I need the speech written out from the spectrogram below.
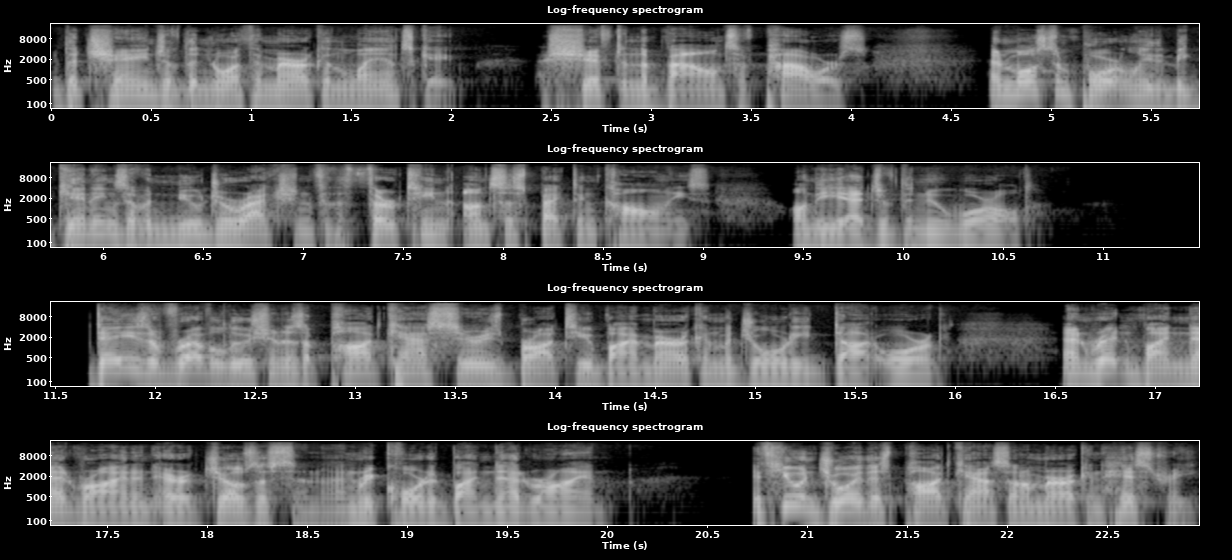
the change of the North American landscape, a shift in the balance of powers, and most importantly, the beginnings of a new direction for the 13 unsuspecting colonies on the edge of the New World. Days of Revolution is a podcast series brought to you by AmericanMajority.org and written by Ned Ryun and Eric Josephson and recorded by Ned Ryun. If you enjoy this podcast on American history,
